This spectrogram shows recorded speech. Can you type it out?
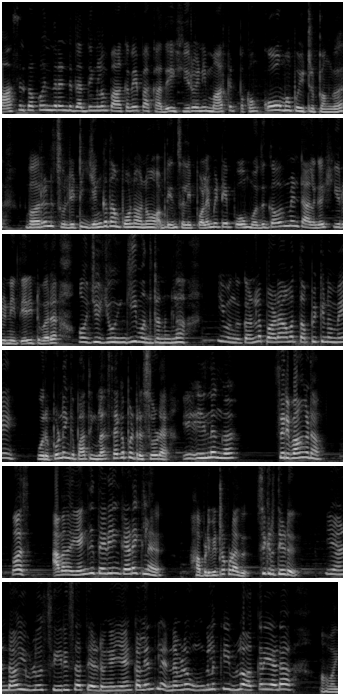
வாசல் பக்கம் இந்த ரெண்டு தத்திங்களும் பார்க்கவே பார்க்காது. ஹீரோயினி மார்க்கெட் பக்கம் கோவமாக போயிட்டு இருப்பாங்க. வரேன்னு சொல்லிட்டு எங்கே தான் போனானோ அப்படின்னு சொல்லி புலம்பிட்டே போகும்போது கவர்மெண்ட் ஆளுங்க ஹீரோயினை தேடிட்டு வர ஐயோ இங்கேயும் வந்துட்டானுங்களா? இவங்க கண்ணில் படாமல் தப்பிக்கணுமே. ஒரு பொண்ணு இங்கே பார்த்தீங்களா சிகப்பு ட்ரெஸ்ஸோட இல்லைங்க. சரி வாங்கடா. பாஸ் அவளை எங்கே தேடியும் கிடைக்கல. அப்படி விட்டுறக்கூடாது. சீக்கிரம் தேடு. ஏன்டா இவ்வளோ சீரியஸாக தேடுறேங்க? என் கல்யாணத்தில் என்ன விட உங்களுக்கு இவ்வளோ அக்கறையாடா? அவன்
